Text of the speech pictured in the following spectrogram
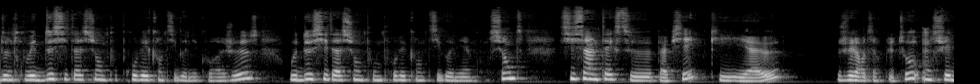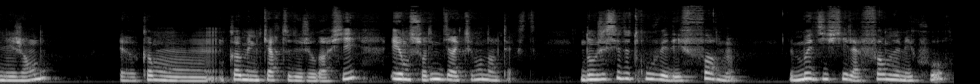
de me trouver deux citations pour prouver qu'Antigone est courageuse, ou deux citations pour me prouver qu'Antigone est inconsciente. Si c'est un texte papier qui est à eux, je vais leur dire plutôt on suit une légende, euh, comme, comme une carte de géographie, et on surligne directement dans le texte. Donc j'essaie de trouver des formes, de modifier la forme de mes cours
